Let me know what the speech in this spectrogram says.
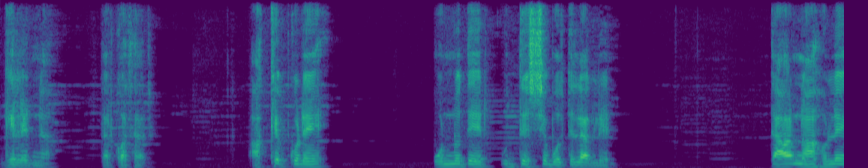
গেলেন না তার কথার। আক্ষেপ করে অন্যদের উদ্দেশ্যে বলতে লাগলেন, তা না হলে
